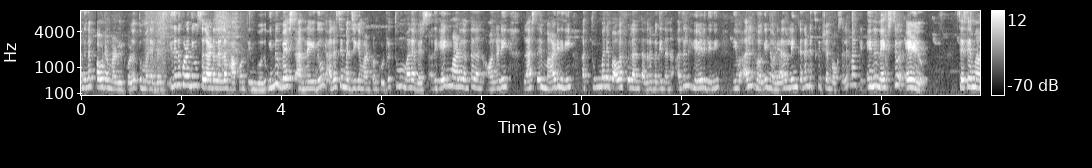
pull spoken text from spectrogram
ಇದನ್ನು ಪೌಡರ್ ಮಾಡಿಟ್ಕೊಳ್ಳೋದು ತುಂಬಾನೇ ಬೆಸ್ಟ್ ಇದನ್ನು ಕೂಡ ನೀವು ಸಲಾಡಲ್ಲೆಲ್ಲ ಹಾಕೊಂಡು ತಿನ್ಬೋದು. ಇನ್ನು ಬೆಸ್ಟ್ ಅಂದ್ರೆ ಇದು ಅಗಸೆ ಮಜ್ಜಿಗೆ ಮಾಡ್ಕೊಂಡು ಕೊಟ್ರೆ ತುಂಬಾನೇ ಬೆಸ್ಟ್ ಅದು ಹೇಗೆ ಮಾಡೋದು ಅಂತ ನಾನು ಆಲ್ರೆಡಿ ಲಾಸ್ಟ್ ಟೈಮ್ ಮಾಡಿದ್ದೀನಿ ಅದು ತುಂಬಾನೇ ಪವರ್ಫುಲ್ ಅಂತ ಅದರ ಬಗ್ಗೆ ನಾನು ಅದ್ರಲ್ಲಿ ಹೇಳಿದ್ದೀನಿ ನೀವು ಅಲ್ಲಿ ಹೋಗಿ ನೋಡಿ. ಅದ್ರ ಲಿಂಕ್ ಅನ್ನ ಡಿಸ್ಕ್ರಿಪ್ಷನ್ ಬಾಕ್ಸ್ ಅಲ್ಲಿ ಹಾಕಿ ಇನ್ನು ನೆಕ್ಸ್ಟ್ ಎಳ್ಳು. ಸೆಸೆಮಾ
